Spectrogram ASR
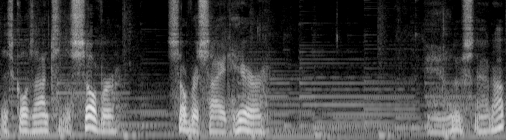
this goes on to the silver silver side here, and loosen that up.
